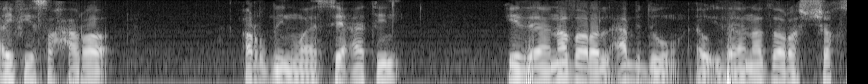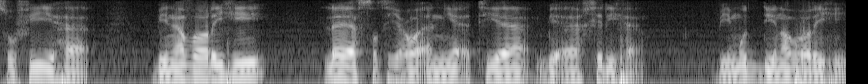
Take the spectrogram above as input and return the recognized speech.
أي في صحراء أرض واسعة إذا نظر العبد أو إذا نظر الشخص فيها بنظره لا يستطيع أن يأتي بآخرها بمد نظره.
